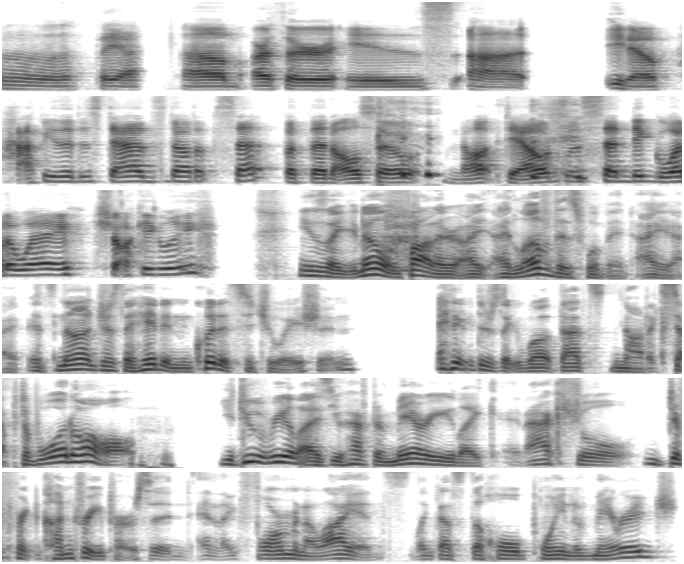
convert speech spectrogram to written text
Uh, but yeah, um, Arthur is, uh, you know, happy that his dad's not upset, but then also not down with sending Gwen away. Shockingly, He's like, no, father, I, I love this woman. I, I it's not just a hit and quit it situation. And Uther's like, well, that's not acceptable at all. You do realize you have to marry like an actual different country person and like form an alliance. Like that's the whole point of marriage.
